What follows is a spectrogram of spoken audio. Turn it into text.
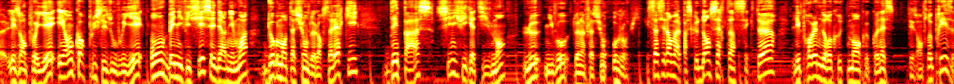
euh, les employés et encore plus les ouvriers ont bénéficié ces derniers mois d'augmentation de leur salaire qui dépasse significativement le niveau de l'inflation aujourd'hui. Et ça c'est normal parce que dans certains secteurs, les problèmes de recrutement que connaissent des entreprises,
